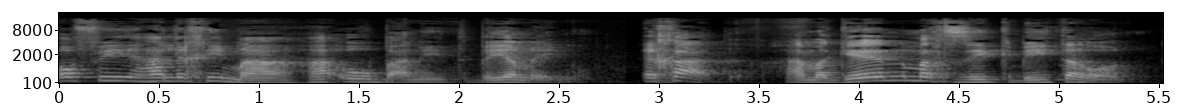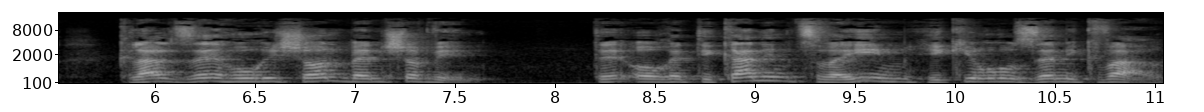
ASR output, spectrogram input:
אופי הלחימה האורבנית בימינו. 1. המגן מחזיק ביתרון. כלל זה הוא ראשון בין שווים. תאורטיקנים צבאיים הכירו זה מכבר,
